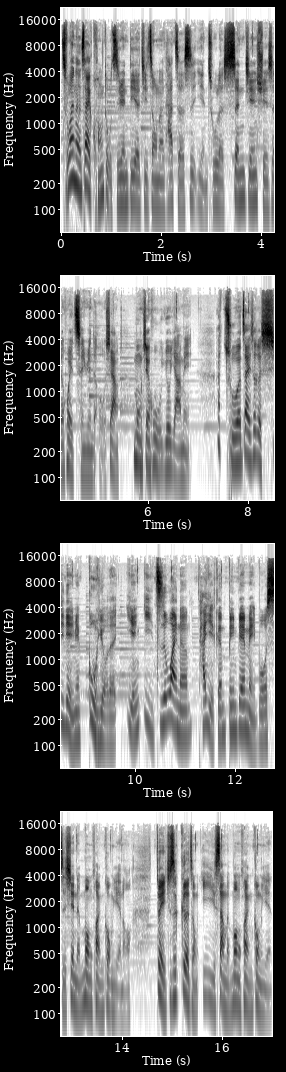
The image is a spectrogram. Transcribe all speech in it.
此外呢，在《狂赌之渊》第二季中呢，他则是演出了身兼学生会成员的偶像梦见户优雅美。那除了在这个系列里面固有的演绎之外呢，他也跟冰边美波实现了梦幻共演哦。对，就是各种意义上的梦幻共演。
